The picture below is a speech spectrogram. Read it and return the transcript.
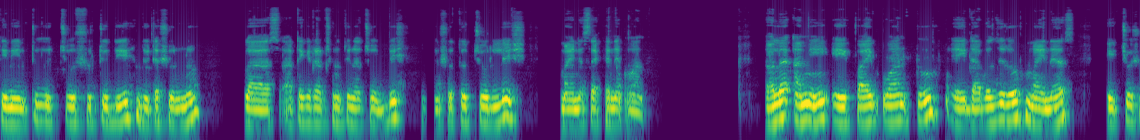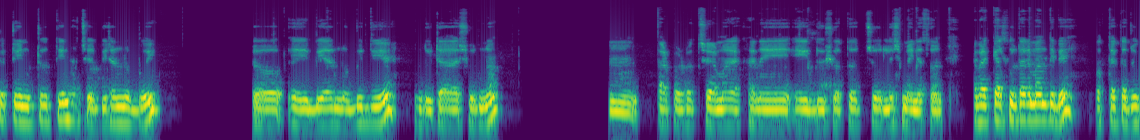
তিন ইন্টু চৌষট্টি দিয়ে দুইটা শূন্য প্লাস আটে কেটে আট শূন্য তিন আর চব্বিশ দুশত চল্লিশ মাইনাস এখানে ওয়ান। তাহলে আমি এই ফাইভ ওয়ান টু, এই ডাবল জিরো মাইনাস এই চৌষট্টি ইন্টু তিন হচ্ছে বিরানব্বই। তো এই বিরানব্বই দিয়ে দুইটা শূন্য তারপর হচ্ছে আমার এখানে এই দুশত চল্লিশ মাইনাস ওয়ান এবার ক্যালকুলেটারের মান দিবে, প্রত্যেকটা যোগ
